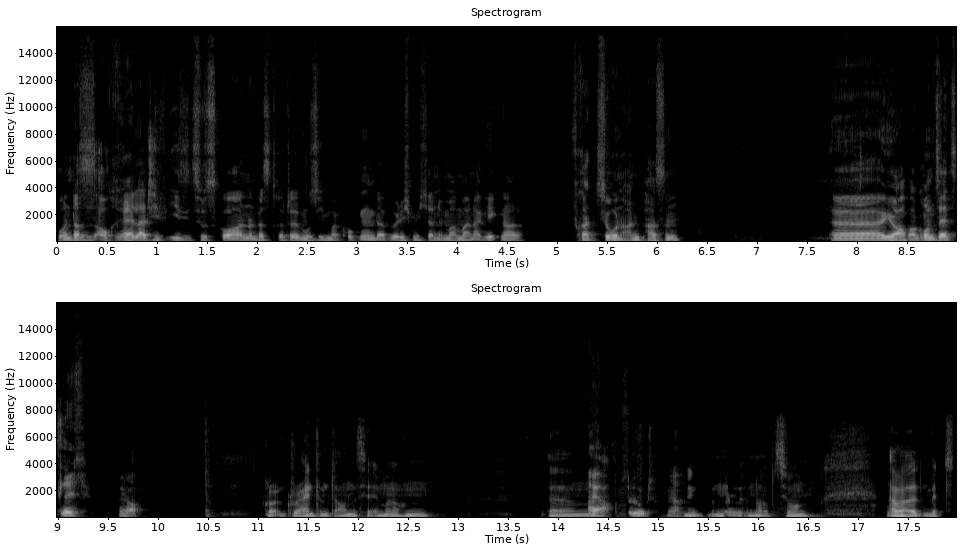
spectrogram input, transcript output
Und das ist auch relativ easy zu scoren. Und das dritte muss ich mal gucken. Da würde ich mich dann immer meiner Gegnerfraktion anpassen. Äh, ja, aber grundsätzlich, ja. Grind them down ist ja immer noch ein ähm, ah ja, absolut. Ja. Eine, eine, Option. Aber mit,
